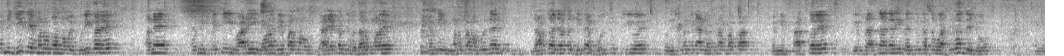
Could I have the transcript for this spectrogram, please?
એમની જે કંઈ મનોકામના હોય પૂરી કરે અને એમની ખેતી વાડી વણ વેપારમાં કાર્યકરથી વધારો મળે એમની મનોકામના પૂરી થાય. જાણતા જાણતા જે કાંઈ ભૂલચૂક થઈ હોય તો નિષ્કલંકના નસરામ બાપા એમની વાત કરે. એવી પ્રાર્થના કરી ગજબી સૌ આશીર્વાદ દેજો. અને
